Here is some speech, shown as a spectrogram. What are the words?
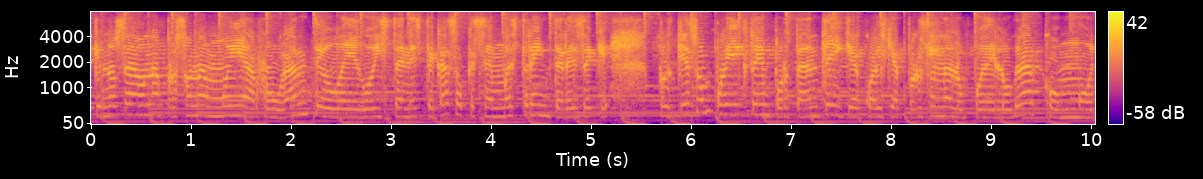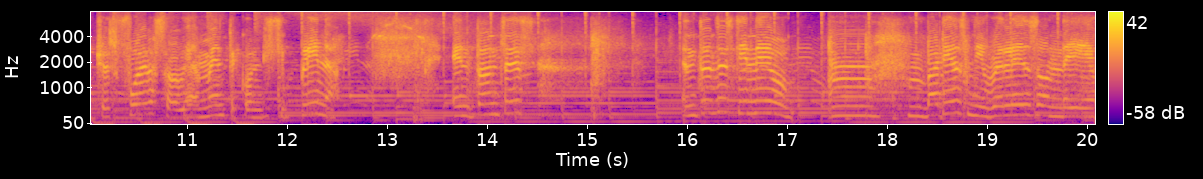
que no sea una persona muy arrogante o egoísta en este caso, que se muestre interés de que, porque es un proyecto importante y que cualquier persona lo puede lograr con mucho esfuerzo, obviamente, con disciplina. Entonces, entonces tiene mm, varios niveles donde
